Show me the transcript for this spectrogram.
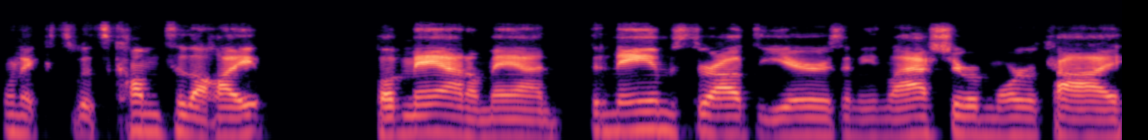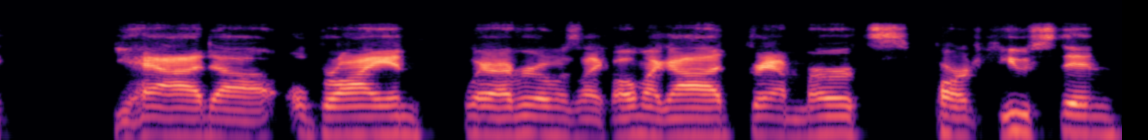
when it's, it's come to the hype. But man, oh man, the names throughout the years. I mean, last year with Mordecai, you had uh, O'Brien, where everyone was like, "Oh my God, Graham Mertz, Bart Houston."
